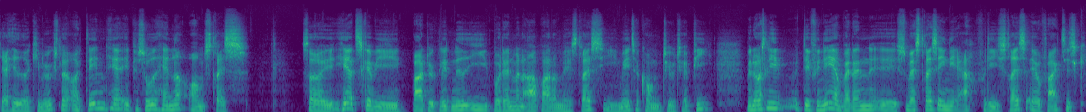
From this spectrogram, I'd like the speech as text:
Jeg hedder Kim Øksle, og den her episode handler om stress. Så øh, her skal vi bare dykke lidt ned i, hvordan man arbejder med stress i metakognitiv terapi, men også lige definere, hvordan, øh, hvad stress egentlig er. Fordi stress er jo faktisk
